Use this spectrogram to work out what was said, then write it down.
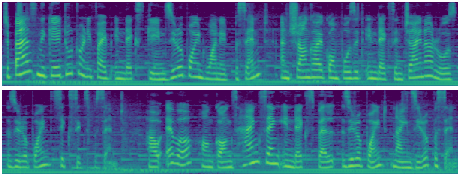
Japan's Nikkei 225 index gained 0.18% and Shanghai Composite Index in China rose 0.66%. However, Hong Kong's Hang Seng Index fell 0.90%.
